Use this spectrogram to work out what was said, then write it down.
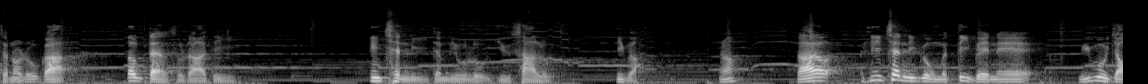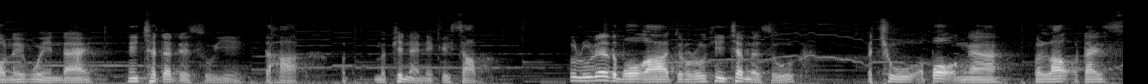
ကျွန်တော်တို့ကတုတ်တန်ဆိုတာဒီ အင်းချက်နီတစ်မျိုးလို့ယူဆလို့ပြီးပါနော်ဒါဟင်းချက်နီကိုမတိပဲနဲ့မိဖို့ကြောင့်လည်းဝင်တိုင်းဟင်းချက်တတ်တယ်ဆိုရင်ဒါဟာမဖြစ်နိုင်တဲ့ကိစ္စပါဆိုလိုတဲ့သဘောကကျွန်တော်တို့ဟင်းချက်မယ်ဆိုအချိုအပေါ့အငန်းဘလောက်အတိုင်းစ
